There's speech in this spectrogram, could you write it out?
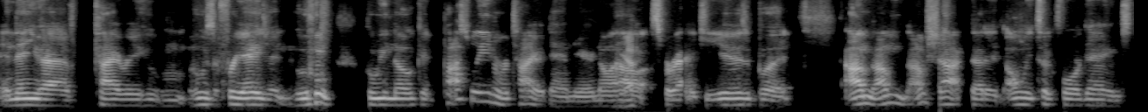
and then you have Kyrie, who who's a free agent, who who we know could possibly even retire damn near, knowing how sporadic he is. But I'm I'm I'm shocked that it only took four games,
